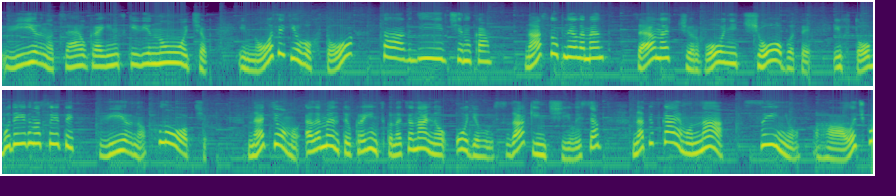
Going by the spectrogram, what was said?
Вірно, це український віночок. І носить його хто? Так, дівчинка. Наступний елемент це у нас червоні чоботи. І хто буде їх носити? Вірно, хлопчик. На цьому елементи українського національного одягу закінчилися. Натискаємо на синю галочку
